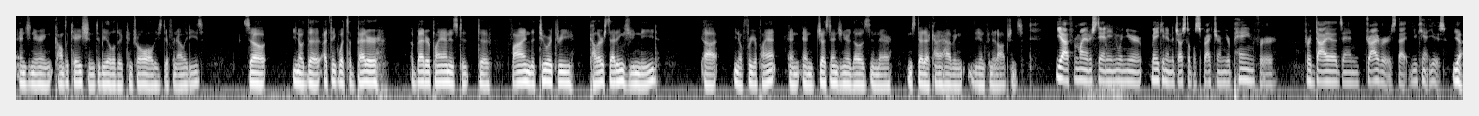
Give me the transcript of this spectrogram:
engineering complication to be able to control all these different LEDs. So, you know, the I think what's a better a better plan is to to find the two or three color settings you need, uh, you know, for your plant and and just engineer those in there instead of kind of having the infinite options. Yeah, from my understanding, when you're making an adjustable spectrum, you're paying for for diodes and drivers that you can't use. Yeah,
